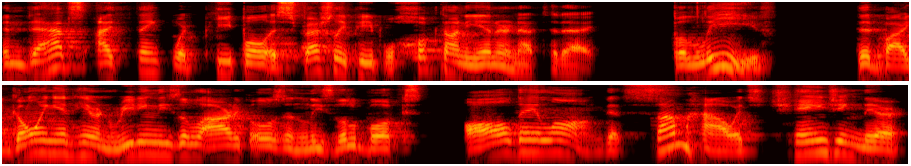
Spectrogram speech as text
And that's, I think, what people, especially people hooked on the internet today, believe that by going in here and reading these little articles and these little books all day long, that somehow it's changing their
